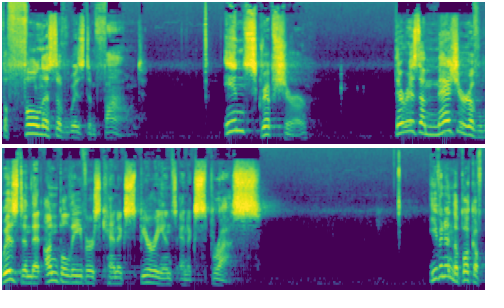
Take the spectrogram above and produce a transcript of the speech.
the fullness of wisdom found. In Scripture, there is a measure of wisdom that unbelievers can experience and express. Even in the book of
